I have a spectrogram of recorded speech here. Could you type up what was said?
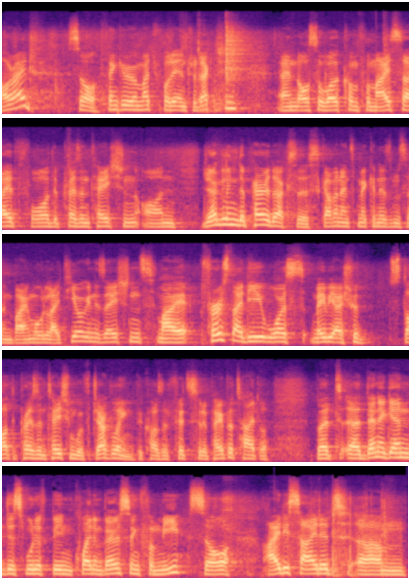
All right, so thank you very much for the introduction and also welcome from my side for the presentation on juggling the paradoxes, governance mechanisms in bimodal IT organizations. My first idea was maybe I should start the presentation with juggling because it fits to the paper title. But uh, then again, this would have been quite embarrassing for me. So I decided um,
